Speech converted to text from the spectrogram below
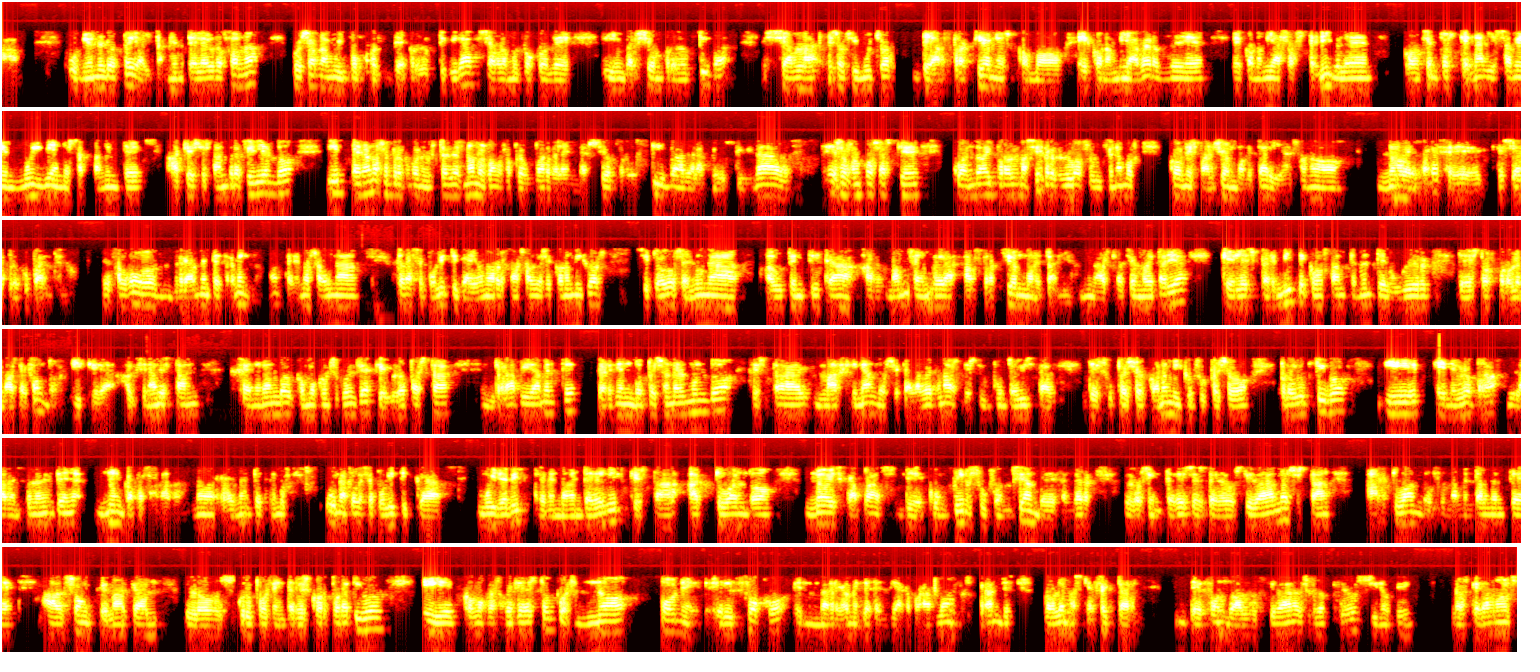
Unión Europea y también de la eurozona, pues se habla muy poco de productividad, se habla muy poco de inversión productiva, se habla, eso sí, mucho de abstracciones como economía verde, economía sostenible, conceptos que nadie sabe muy bien exactamente a qué se están refiriendo, y, pero no se preocupen ustedes, no nos vamos a preocupar de la inversión productiva, de la productividad. Esas son cosas que cuando hay problemas siempre lo solucionamos con expansión monetaria. Eso no, no me parece que sea preocupante. ¿no? Es algo realmente tremendo. Tenemos a una clase política y a unos responsables económicos situados en una auténtica, vamos a llamar, abstracción monetaria, una abstracción monetaria que les permite constantemente huir de estos problemas de fondo y que al final están generando como consecuencia que Europa está rápidamente perdiendo peso en el mundo, está marginándose cada vez más desde un punto de vista de su peso económico, su peso productivo y en Europa lamentablemente nunca pasa nada. ¿no? Realmente tenemos una clase política muy débil, tremendamente débil, que está actuando, no es capaz de cumplir su función de defender los intereses de los ciudadanos, está actuando fundamentalmente al son que marcan los grupos de interés corporativo y como consecuencia de esto, pues no pone el foco en donde realmente tendría que ponerlo, en los grandes problemas que afectan de fondo a los ciudadanos europeos, sino que nos quedamos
